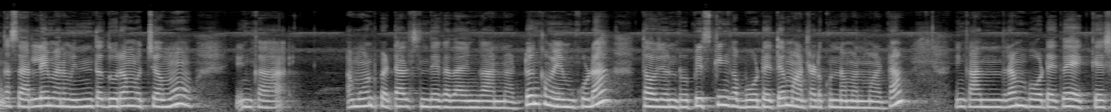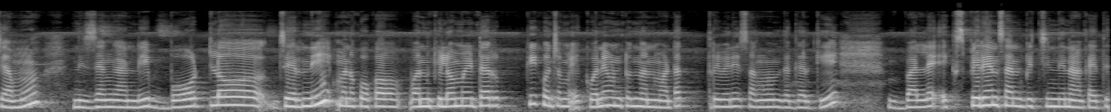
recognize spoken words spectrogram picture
ఇంకా సర్లే మనం ఇంత దూరం వచ్చాము ఇంకా అమౌంట్ పెట్టాల్సిందే కదా ఇంకా అన్నట్టు ఇంకా మేము కూడా థౌజండ్ రూపీస్కి ఇంకా బోట్ అయితే మాట్లాడుకున్నాం అనమాట ఇంకా అందరం బోట్ అయితే ఎక్కేసాము నిజంగా అండి బోట్లో జర్నీ మనకు ఒక వన్ కిలోమీటర్కి కొంచెం ఎక్కువనే ఉంటుందన్నమాట. త్రివేణి సంగమం దగ్గరికి భలే ఎక్స్పీరియన్స్ అనిపించింది. నాకైతే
